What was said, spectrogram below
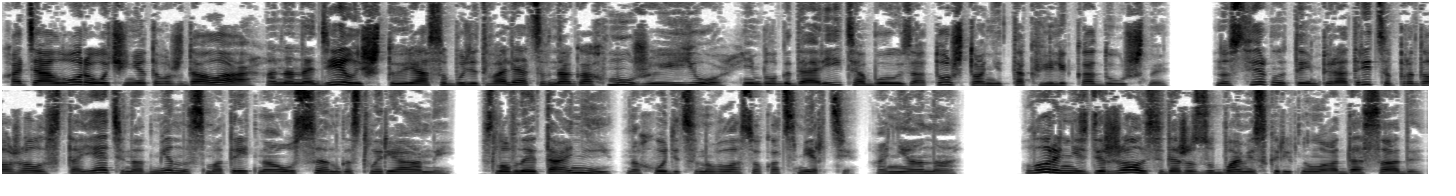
Хотя Лора очень этого ждала, она надеялась, что Ириаса будет валяться в ногах мужа и ее, и благодарить обоих за то, что они так великодушны. Но свергнутая императрица продолжала стоять и надменно смотреть на Аусенга с Лорианой, словно это они находятся на волосок от смерти, а не она. Лора не сдержалась и даже зубами скрипнула от досады,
